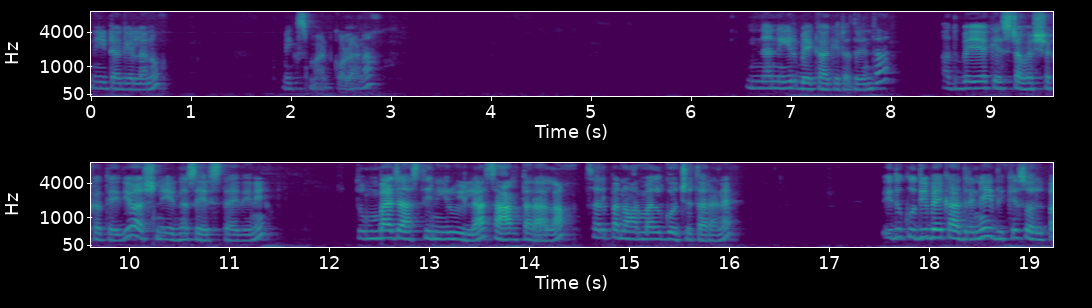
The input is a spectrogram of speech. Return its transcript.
ನೀಟಾಗೆಲ್ಲನೂ ಮಿಕ್ಸ್ ಮಾಡ್ಕೊಳ್ಳೋಣ. ಇನ್ನು ನೀರು ಬೇಕಾಗಿರೋದ್ರಿಂದ ಅದು ಬೇಯೋಕ್ಕೆ ಎಷ್ಟು ಅವಶ್ಯಕತೆ ಇದೆಯೋ ಅಷ್ಟು ನೀರನ್ನ ಸೇರಿಸ್ತಾ ಇದ್ದೀನಿ. ತುಂಬ ಜಾಸ್ತಿ ನೀರು ಇಲ್ಲ, ಸಾರು ಥರ ಅಲ್ಲ, ಸ್ವಲ್ಪ ನಾರ್ಮಲ್ ಗೊಜ್ಜು ಥರನೇ ಇದು ಕುದಿಬೇಕಾದ್ರೇ ಇದಕ್ಕೆ ಸ್ವಲ್ಪ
